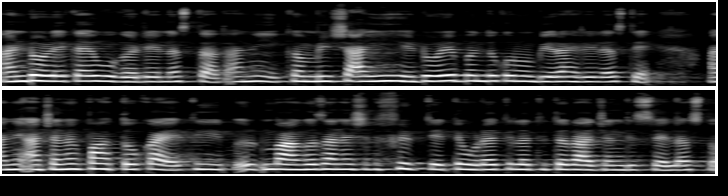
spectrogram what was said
आणि डोळे काय उघडले नसतात आणि कमळीशाही हे डोळे बंद करून उभी राहिलेली असते आणि अचानक पाहतो काय ती मागं जाण्यासाठी फिरते तेवढ्या तिला तिथं राजन दिसलेला असतो.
